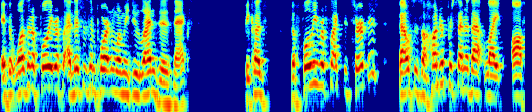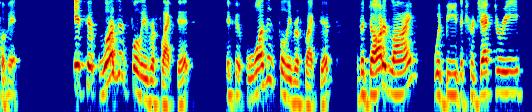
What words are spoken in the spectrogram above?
If it wasn't a fully reflective, and this is important when we do lenses next, because the fully reflected surface bounces 100% of that light off of it. If it wasn't fully reflected, if it wasn't fully reflective, the dotted line would be the trajectory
